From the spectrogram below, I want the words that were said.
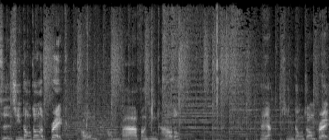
是青铜中的 Break。好，我们好，我们把它放进卡包中，看一下青铜中 Break。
